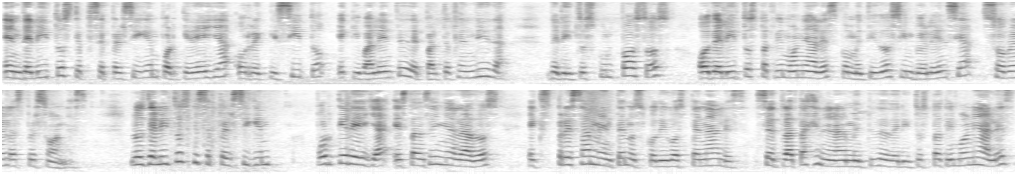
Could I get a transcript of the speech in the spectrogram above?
en delitos que se persiguen por querella o requisito equivalente de parte ofendida, delitos culposos o delitos patrimoniales cometidos sin violencia sobre las personas. Los delitos que se persiguen por querella están señalados expresamente en los códigos penales. Se trata generalmente de delitos patrimoniales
